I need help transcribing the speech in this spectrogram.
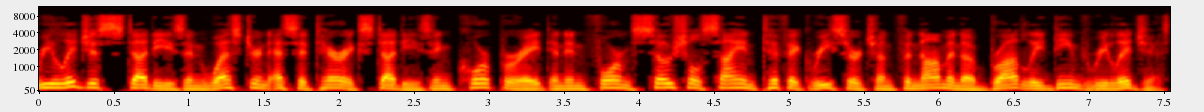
Religious studies and Western esoteric studies incorporate and inform social scientific research on phenomena broadly deemed religious.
